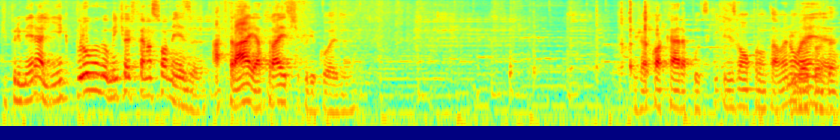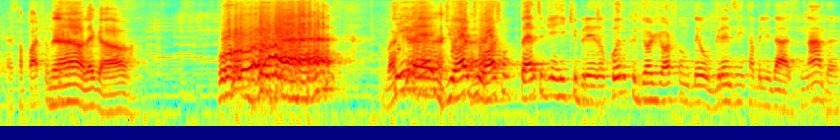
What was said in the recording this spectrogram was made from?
de primeira linha que provavelmente vai ficar na sua mesa. Atrai, atrai esse tipo de coisa. Já com a cara, putz, o que, que eles vão aprontar? Mas não é, é, Essa parte não Não, tem... legal. Porra! Quem é George Washington perto de Henrique Breda? Quando que o George Washington deu grandes rentabilidades? Nada.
